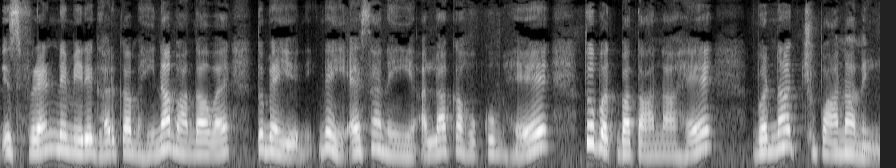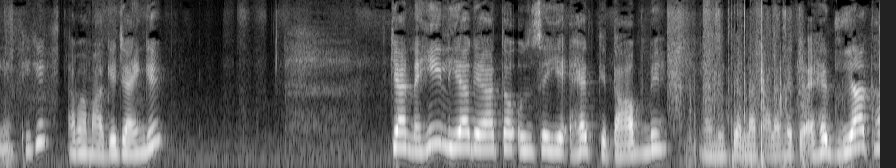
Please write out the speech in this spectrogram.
اس فرینڈ نے میرے گھر کا مہینہ باندھا ہوا ہے، تو میں یہ نہیں نہیں، ایسا نہیں ہے۔ اللہ کا حکم ہے تو بتانا ہے، ورنہ چھپانا نہیں ہے، ٹھیک ہے؟ اب ہم آگے جائیں گے۔ کیا نہیں لیا گیا تھا ان سے یہ عہد کتاب میں؟ یعنی کہ اللہ تعالیٰ نے تو عہد لیا تھا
